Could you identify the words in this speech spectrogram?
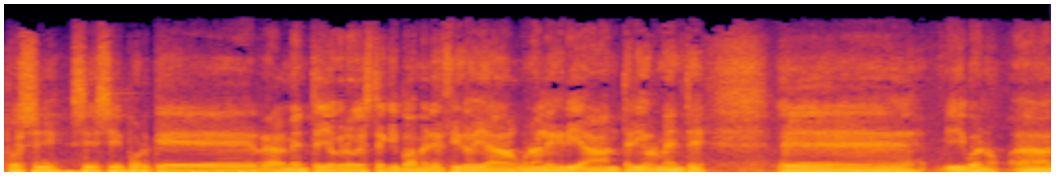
Pues sí, sí, sí, porque realmente yo creo que este equipo ha merecido ya alguna alegría anteriormente. Eh, y bueno, ha,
